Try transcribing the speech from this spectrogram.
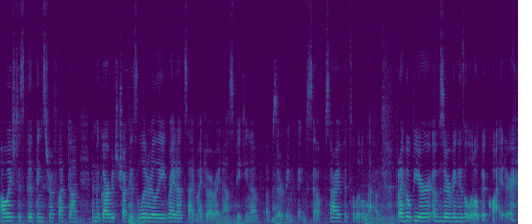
always just good things to reflect on. And the garbage truck is literally right outside my door right now speaking of observing things. So sorry if it's a little loud but I hope your observing is a little bit quieter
